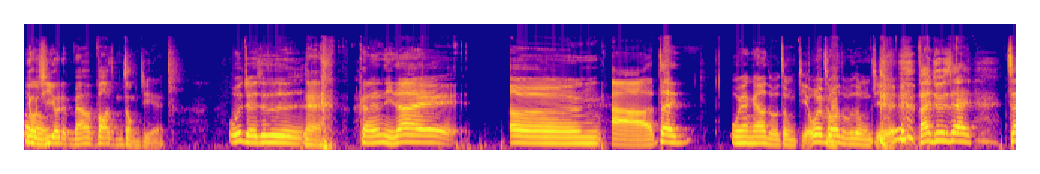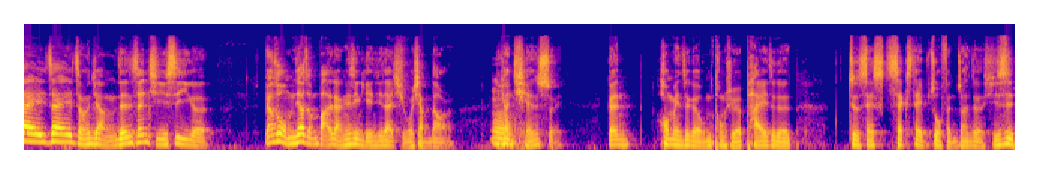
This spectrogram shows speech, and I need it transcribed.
因为我其实有点不知道怎么总结。我就觉得就是，哎，可能你在，嗯啊，在。我想看要怎么总结，我也不知道怎么总结。反正就是在在在怎么讲，人生其实是一个，比方说我们要怎么把这两件事情连接在一起。我想到了，嗯、你看潜水跟后面这个我们同学拍这个就是 sex sex tape 做粉砖这个，其实是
